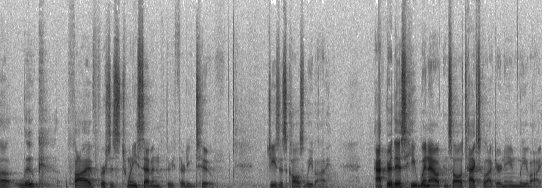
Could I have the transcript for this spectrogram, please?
Uh, Luke 5, verses 27 through 32. Jesus calls Levi. After this, he went out and saw a tax collector named Levi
